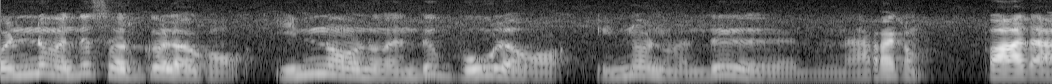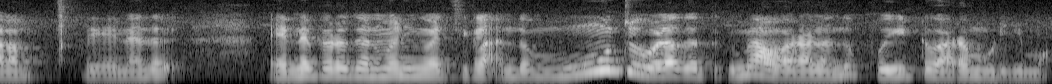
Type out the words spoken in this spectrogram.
ஒன்று வந்து சொர்க்கலோகம் இன்னொன்று வந்து பூலோகம் இன்னொன்று வந்து நரகம் பாதாளம். இது என்னது? என்ன பேர் ஜனமாக நீங்கள் வச்சுக்கலாம். இந்த மூன்று உலகத்துக்குமே அவரால் வந்து போயிட்டு வர முடியுமா?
